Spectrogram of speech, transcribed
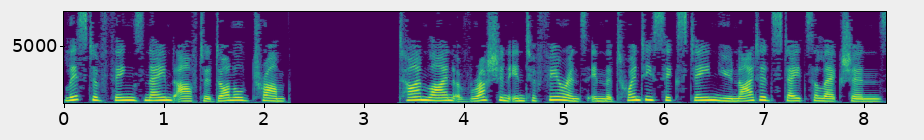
List of things named after Donald Trump Timeline of Russian interference in the 2016 United States elections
